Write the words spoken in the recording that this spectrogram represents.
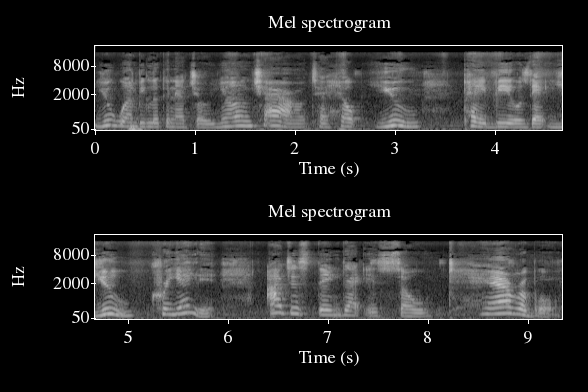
you wouldn't be looking at your young child to help you pay bills that you created. I just think that is so terrible.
